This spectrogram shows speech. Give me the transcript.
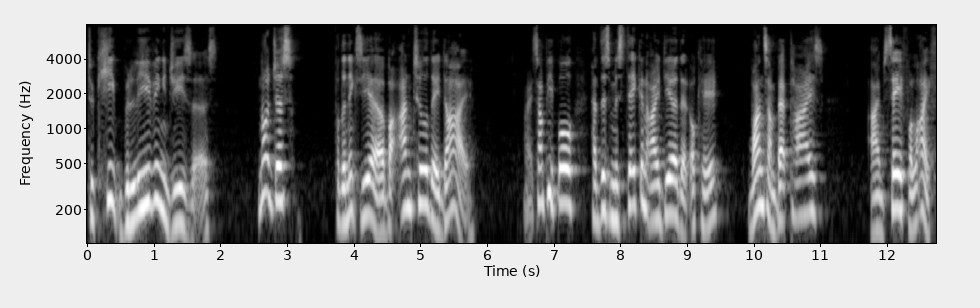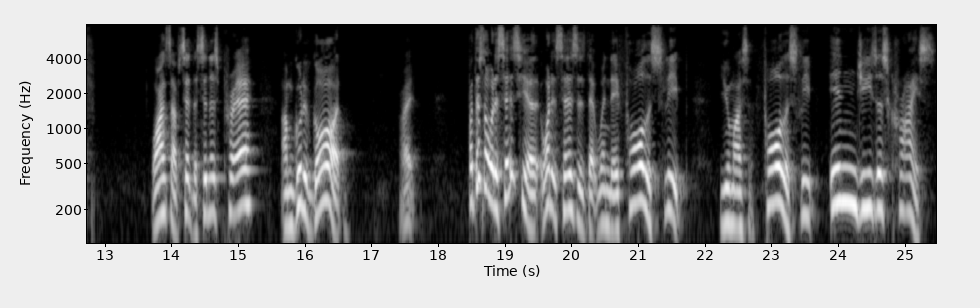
to keep believing in Jesus, not just for the next year, but until they die. Right? Some people have this mistaken idea that, okay, once I'm baptized, I'm saved for life. Once I've said the sinner's prayer, I'm good with God. Right? But that's not what it says here. What it says is that when they fall asleep, you must fall asleep in Jesus Christ.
